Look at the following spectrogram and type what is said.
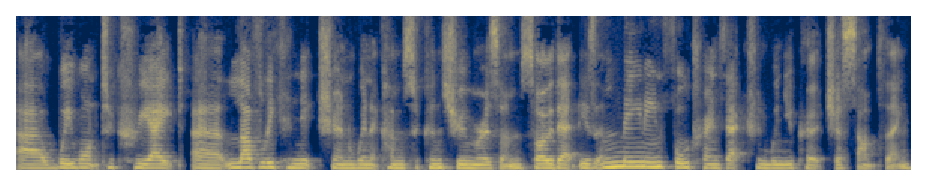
uh, we want to create a lovely connection when it comes to consumerism so that there's a meaningful transaction when you purchase something.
